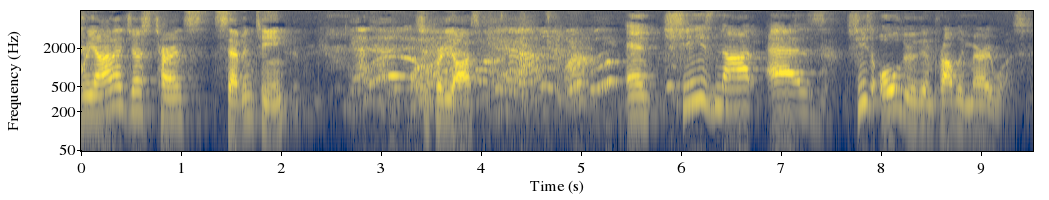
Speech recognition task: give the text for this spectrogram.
Brianna just turned 17. She's pretty awesome. And she's not as. She's older than probably Mary was.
